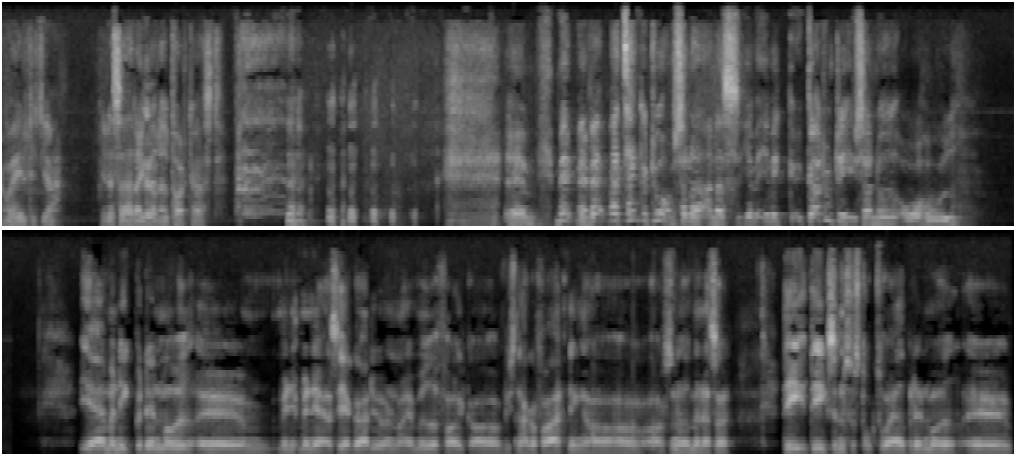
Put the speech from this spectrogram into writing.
Det var heldigt, ja. Ellers så havde der ikke ja. været noget podcast. øhm, men men hvad, hvad tænker du om sådan noget, Anders? Jeg, jeg gør du det i sådan noget overhovedet? Ja, men ikke på den måde. Øh, men men jeg, altså, jeg gør det jo, når jeg møder folk, og vi snakker forretning og, og sådan noget. Men altså, det, det er ikke sådan så struktureret på den måde. Øh,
